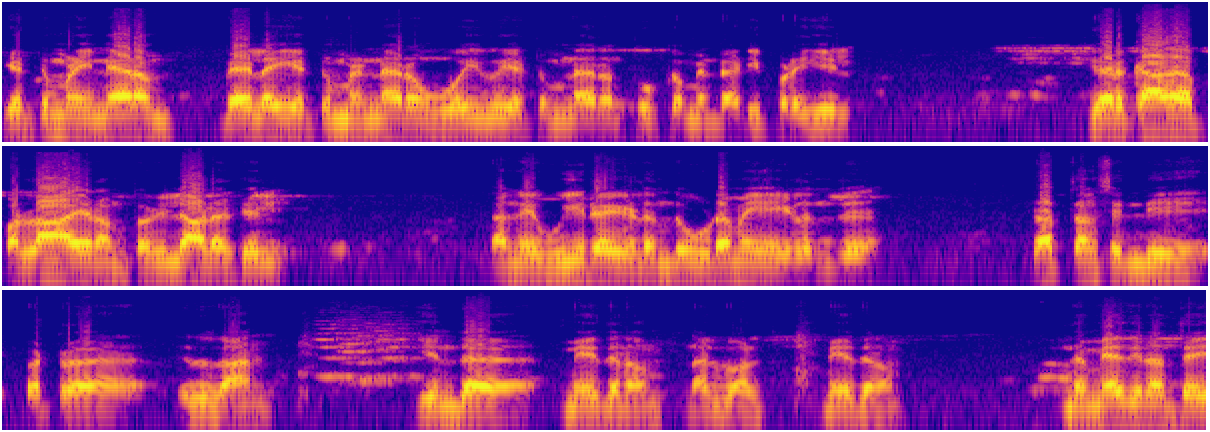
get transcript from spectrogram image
எட்டு மணி நேரம் வேலை எட்டு மணி நேரம் ஓய்வு எட்டு மணி நேரம் தூக்கம் என்ற அடிப்படையில் இதற்காக பல்லாயிரம் தொழிலாளர்கள் தங்கள் உயிரை இழந்து உடமையை இழந்து ரத்தம் சிந்தி பெற்ற இதுதான் இந்த மேதினம் நல்வாழ்த்து நல்வாழ் இந்த மேதினத்தை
